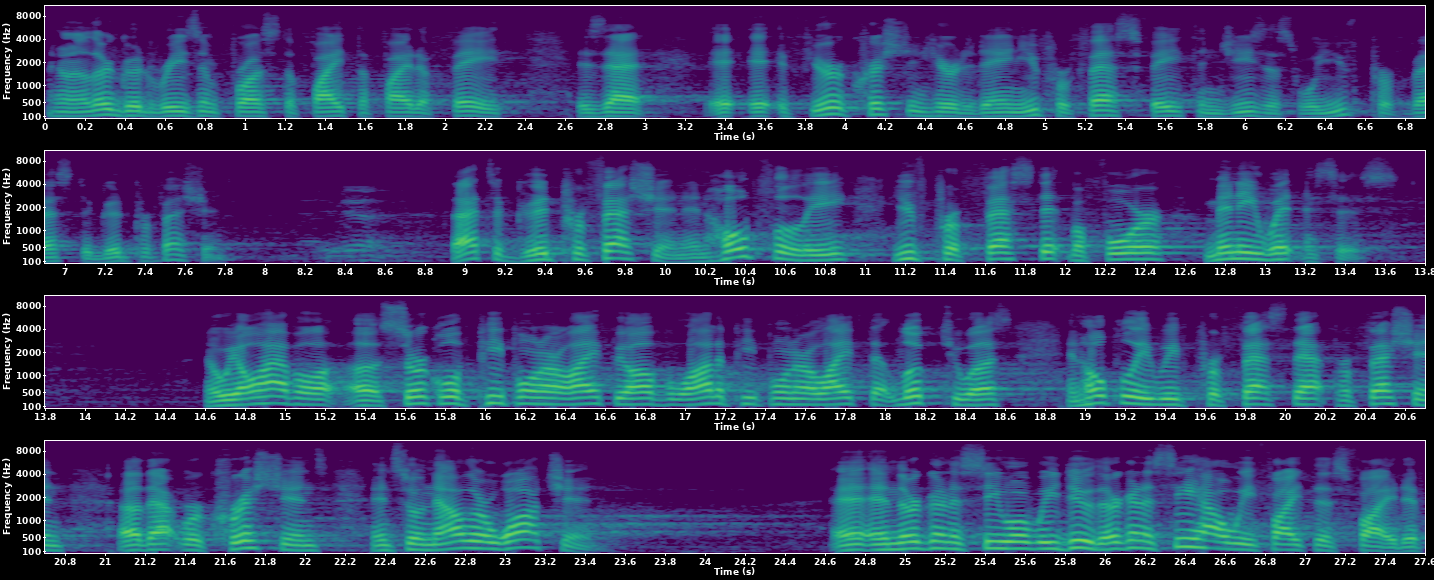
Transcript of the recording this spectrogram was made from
And another good reason for us to fight the fight of faith is that if you're a Christian here today and you profess faith in Jesus, well, you've professed a good profession. Amen. That's a good profession. And hopefully, you've professed it before many witnesses. Now, we all have a, a, circle of people in our life. We all have a lot of people in our life that look to us, and hopefully we've professed that profession uh, that we're Christians, and so now they're watching. And, and they're going to see what we do. They're going to see how we fight this fight. If,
